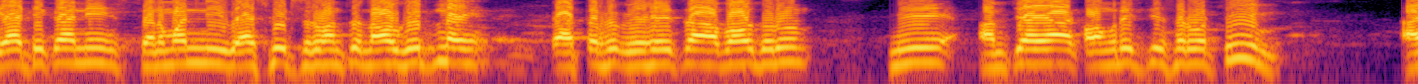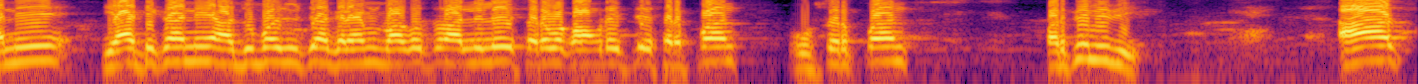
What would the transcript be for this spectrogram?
या ठिकाणी सन्माननी व्यासपीठ सर्वांचं नाव घेत नाही. का तर वेळेचा अभाव धरून मी आमच्या या काँग्रेसची सर्व टीम आणि या ठिकाणी आजूबाजूच्या ग्रामीण भागातून आलेले सर्व काँग्रेसचे सरपंच उपसरपंच प्रतिनिधी आज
